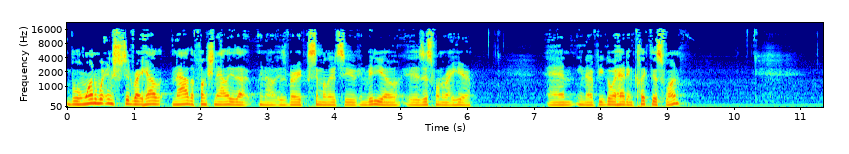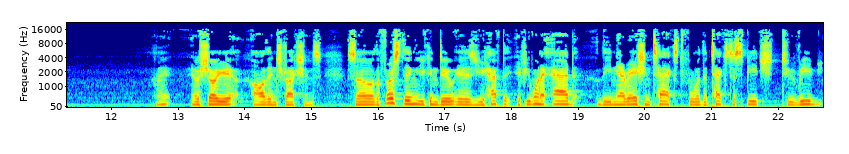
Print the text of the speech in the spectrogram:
The one we're interested right now, now the functionality that you know is very similar to InVideo is this one right here. And you know if you go ahead and click this one, right, it'll show you all the instructions. So the first thing you can do is you have to, if you want to add the narration text for the text to speech to read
